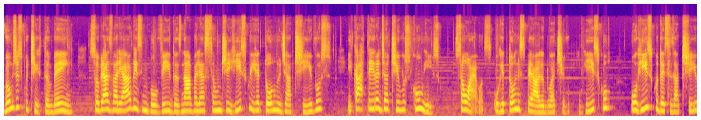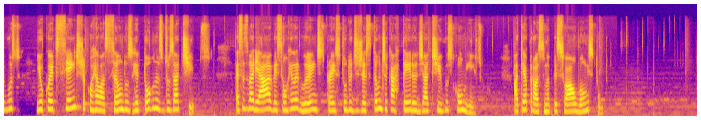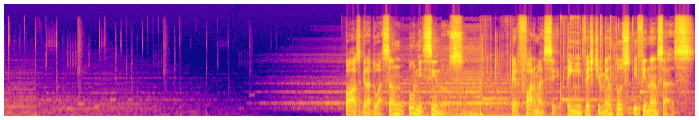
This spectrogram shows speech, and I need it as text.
Vamos discutir também sobre as variáveis envolvidas na avaliação de risco e retorno de ativos e carteira de ativos com risco. São elas: o retorno esperado do ativo com risco, o risco desses ativos e o coeficiente de correlação dos retornos dos ativos. Essas variáveis são relevantes para estudo de gestão de carteira de ativos com risco. Até a próxima, pessoal. Bom estudo! Pós-graduação Unicinos. Performance em investimentos e finanças.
